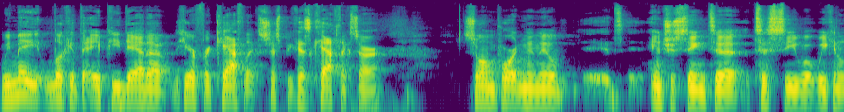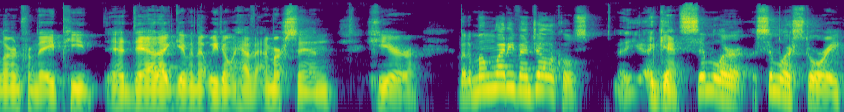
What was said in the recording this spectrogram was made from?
We may look at the AP data here for Catholics just because Catholics are so important and it'll, it's interesting to to see what we can learn from the AP data given that we don't have Emerson here. But among white evangelicals, again, similar similar story.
